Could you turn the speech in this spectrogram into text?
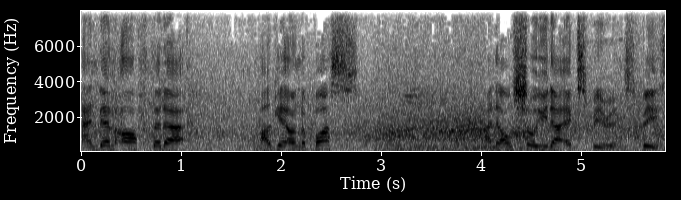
And then after that I'll get on the bus and I'll show you that experience. Peace.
